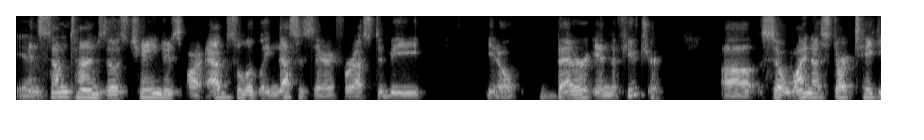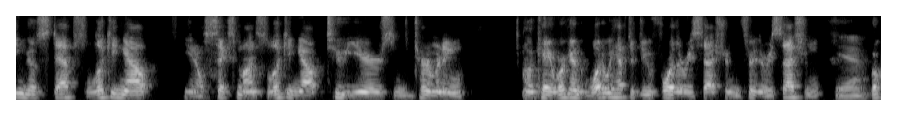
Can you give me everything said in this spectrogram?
Yeah. And sometimes those changes are absolutely necessary for us to be, you know, better in the future. Uh, so why not start taking those steps, looking out, you know, six months, looking out two years, and determining, okay, we're going. to What do we have to do for the recession, through the recession? Yeah. But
